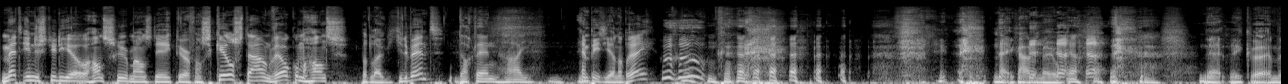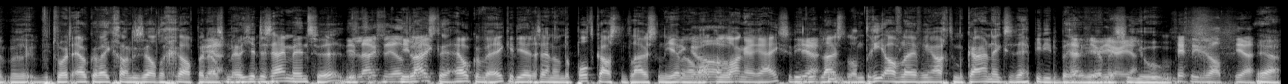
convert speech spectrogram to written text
Met in de studio Hans Schuurmans, directeur van Skillstown. Welkom Hans, wat leuk dat je er bent. Dag Glen, hi. En Pieter Jan de Bree. Woehoe. nee, ik hou ermee op. Nee, ik, het wordt elke week gewoon dezelfde grap. En als, weet je, er zijn mensen die, die, luisteren, die luisteren, elke week. En die zijn dan de podcast aan het luisteren. Die hebben al een lange reis. Die, ja. die luisteren dan drie afleveringen achter elkaar. En dan heb je die de Bree weer met ja. Zegt hij wat, ja. ja.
